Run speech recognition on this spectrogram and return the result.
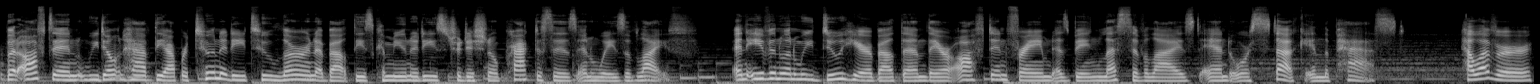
But often, we don't have the opportunity to learn about these communities' traditional practices and ways of life. And even when we do hear about them, they are often framed as being less civilized and or stuck in the past. However,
